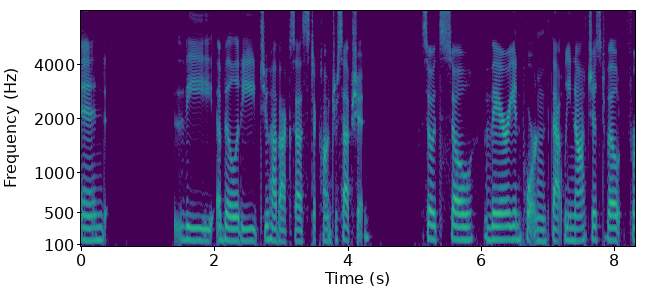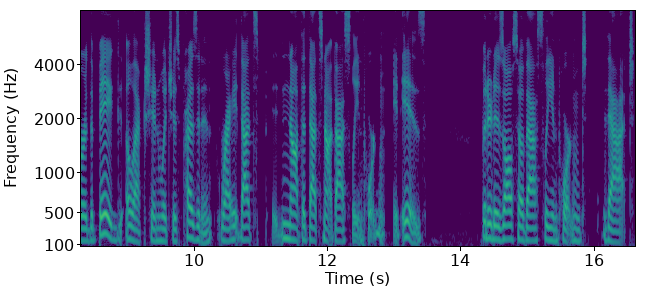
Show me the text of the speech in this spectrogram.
and the ability to have access to contraception. So it's so very important that we not just vote for the big election, which is president, right? That's not that that's not vastly important. It is. But it is also vastly important that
